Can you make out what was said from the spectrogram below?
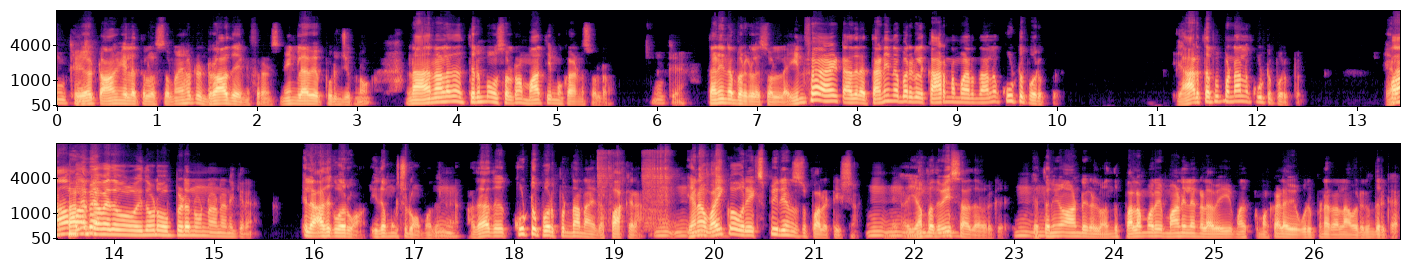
ஓகே. ஆங்கிலத்தில் சொன்னேன் how to draw the inference நீங்களாவே புரிஞ்சுக்கணும். நான் அதனால தான் திரும்பவும் சொல்கிறேன் மதிமுகன்னு சொல்கிறேன் ஓகே. தனிநபர்களை சொல்ல. இன்ஃபேக்ட் அதில் தனிநபர்கள் காரணமாக இருந்தாலும் கூட்டு பொறுப்பு. யார் தப்பு பண்ணாலும் கூட்டு பொறுப்பு. இதோட ஒப்பிடணும்னு நான் நினைக்கிறேன். இல்ல அதுக்கு வருவோம் இதை முடிச்சிடுவோம் முதல்ல. அதாவது கூட்டு பொறுப்புன்னு தான் நான் இதை பார்க்குறேன். ஏன்னா. வைகோ ஒரு எக்ஸ்பீரியன்ஸ்டு பாலிட்டிஷியன். எண்பது. வயசு ஆகுது அவருக்கு. எத்தனையோ ஆண்டுகள் வந்து பலமுறை மாநிலங்களவை மக்- மக்களவை உறுப்பினர் எல்லாம் அவர் இருந்திருக்கார்.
